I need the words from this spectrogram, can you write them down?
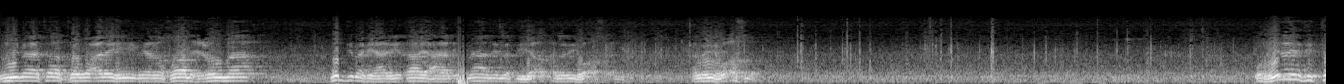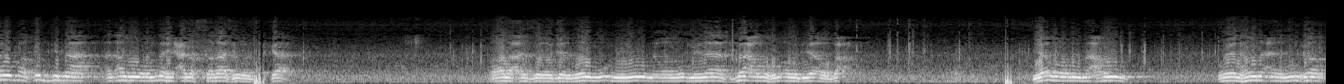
ولما يترتب عليه من المصالح العظمى قدم في هذه الآية على هي الذي هو أصل الذي هو أصله وفي آية التوبة قدم الأمر والنهي على الصلاة والزكاة. قال عز وجل والمؤمنون والمؤمنات بعضهم أولياء بعض يأمر بالمعروف وينهون عن المنكر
